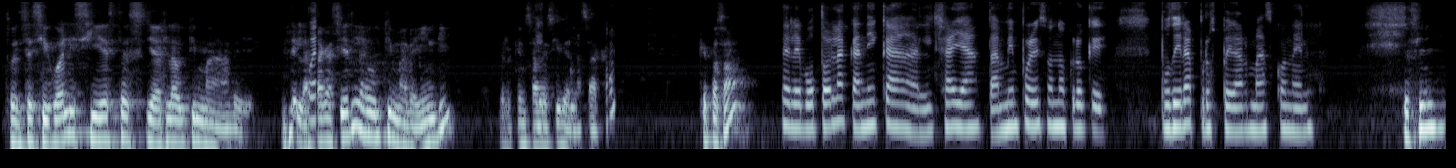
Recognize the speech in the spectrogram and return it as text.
Entonces igual y si esta es, ya es la última de, de la Bueno. saga, si es la última de Indy, pero quién sabe si de la saga. ¿Qué pasó? Se le botó la canica al Shaya. También por eso no creo que pudiera prosperar más con él. Pues sí,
